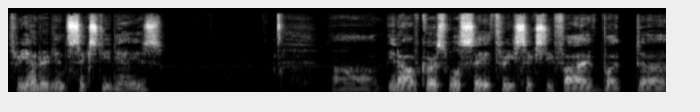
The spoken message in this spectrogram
360 days. Uh, you know, of course, we'll say 365, but uh,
